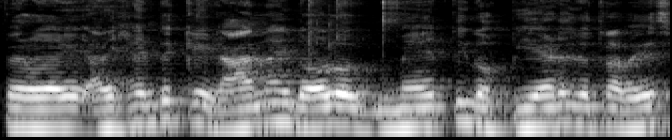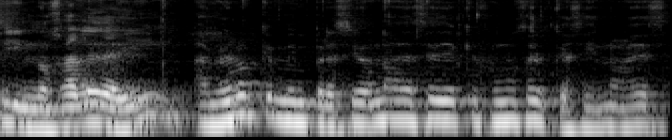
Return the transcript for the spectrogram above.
pero hay, hay gente que gana y luego lo mete y lo pierde otra vez y no sale de ahí. A mí lo que me impresiona de ese día que fuimos al casino es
